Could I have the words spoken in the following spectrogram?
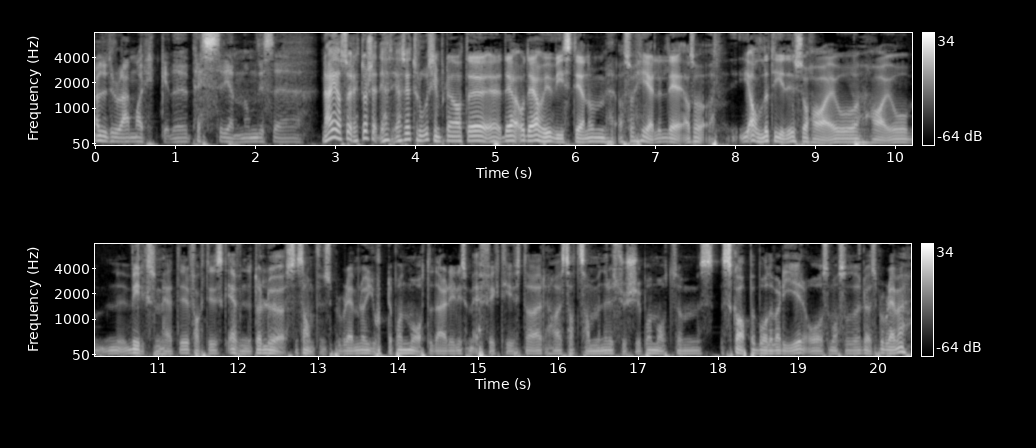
Ja, du tror det er markedet presser gjennom disse Nei, altså rett og slett. Jeg, altså, jeg tror simpelthen at eh, det, Og det har vi jo vist gjennom altså hele altså, I alle tider så har jo, har jo, virksomheter faktisk evnet å løse samfunnsproblemer og gjort det på en måte der de liksom effektivt har, har, satt sammen ressurser på en måte som skaper både verdier og som også løser problemet.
